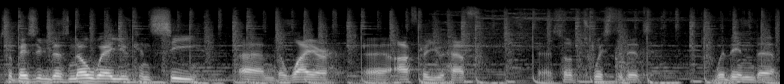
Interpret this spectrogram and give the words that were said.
so basically there's no way you can see um, the wire uh, after you have uh, sort of twisted it within the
